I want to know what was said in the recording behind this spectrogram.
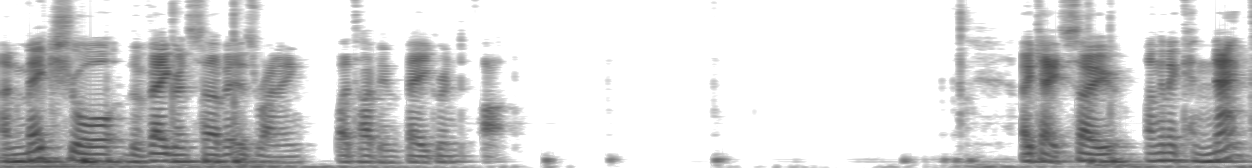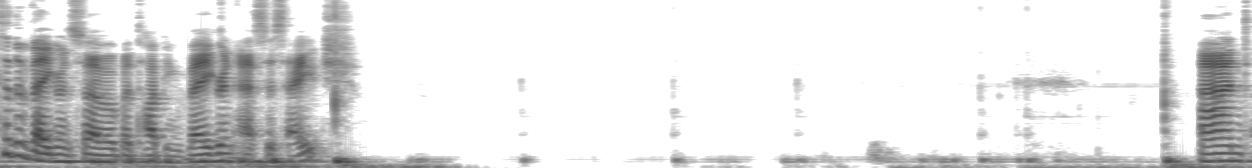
and make sure the Vagrant server is running by typing Vagrant up. Okay, so I'm going to connect to the Vagrant server by typing Vagrant SSH. And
